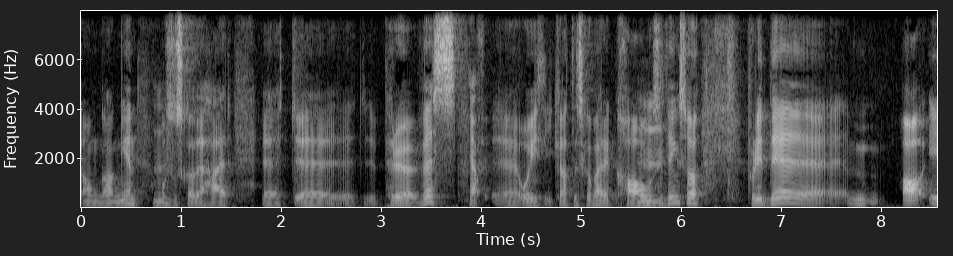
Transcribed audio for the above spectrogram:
om gangen, og så skal det her eh, eh, prøves. Ja. Mm. Og ikke at det skal være kaos i ting. Så, fordi det mm, I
